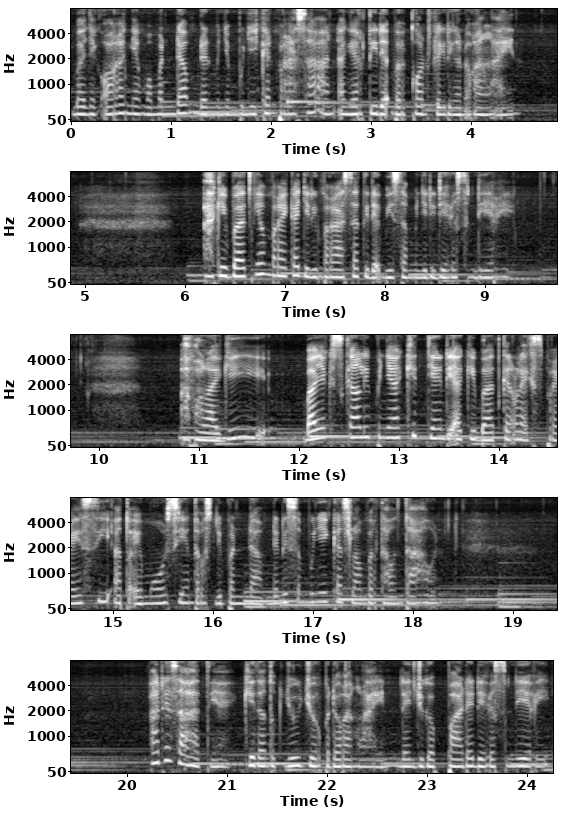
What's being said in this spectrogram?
Banyak orang yang memendam dan menyembunyikan perasaan agar tidak berkonflik dengan orang lain. Akibatnya mereka jadi merasa tidak bisa menjadi diri sendiri. Apalagi banyak sekali penyakit yang diakibatkan oleh ekspresi atau emosi yang terus dipendam dan disembunyikan selama bertahun-tahun. Ada saatnya kita untuk jujur pada orang lain dan juga pada diri sendiri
